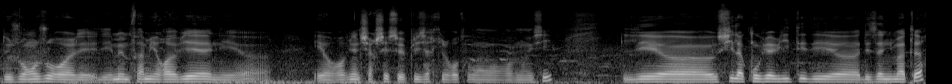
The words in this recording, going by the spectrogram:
de jour en jour, les, mêmes familles reviennent et, reviennent chercher ce plaisir qu'ils retrouvent en revenant ici. Aussi la convivialité des, animateurs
